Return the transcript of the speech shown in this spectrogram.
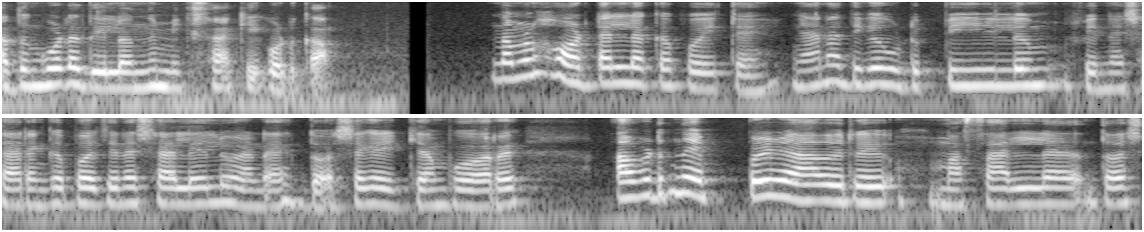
അതും കൂടെ ഇതിലൊന്ന് മിക്സാക്കി കൊടുക്കാം. നമ്മൾ ഹോട്ടലിലൊക്കെ പോയിട്ട് ഞാൻ അധികം ഉടുപ്പിയിലും പിന്നെ ശാരംഗ ഭോജനശാലയിലുമാണ് ദോശ കഴിക്കാൻ പോകാറ് അവിടുന്ന് എപ്പോഴും ആ ഒരു മസാല ദോശ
